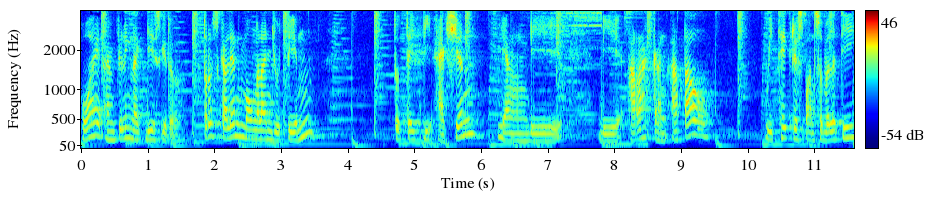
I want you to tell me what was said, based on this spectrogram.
why I'm feeling like this? gitu. Terus kalian mau ngelanjutin to take the action yang di diarahkan atau we take responsibility?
